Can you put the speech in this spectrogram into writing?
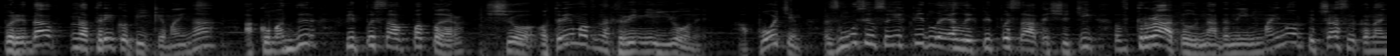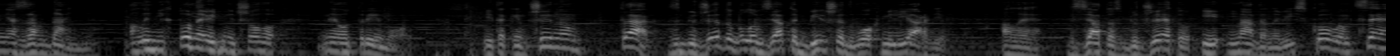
Передав на 3 копійки майна, а командир підписав папер, що отримав на 3 мільйони. А потім змусив своїх підлеглих підписати, що ті втратили надане їм майно під час виконання завдання. Але ніхто навіть нічого не отримував. І таким чином, так, з бюджету було взято більше 2 мільярдів. Але взято з бюджету і надано військовим це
